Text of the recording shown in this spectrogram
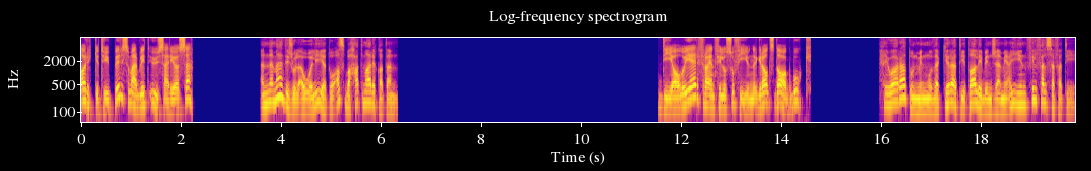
arketyper som er blitt useriøse, النماذج الأولية أصبحت مارقة. dialoger fra en filosofiundergrads dagbok, حوارات من مذكرات طالب جامعي في الفلسفة.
